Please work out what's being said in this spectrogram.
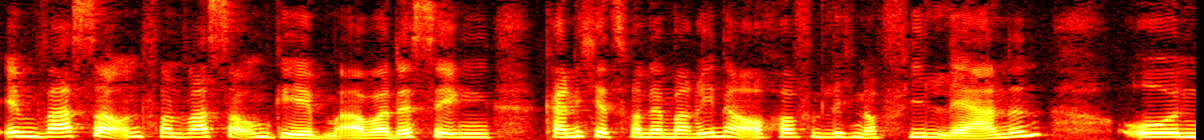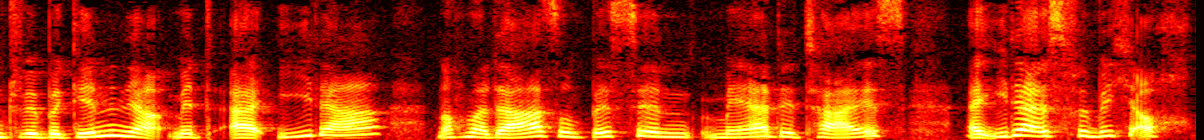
im Wasser und von Wasser umgeben. Aber deswegen kann ich jetzt von der Marina auch hoffentlich noch viel lernen. Und wir beginnen ja mit AIDA nochmal da so ein bisschen mehr Details. AIDA ist für mich auch,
